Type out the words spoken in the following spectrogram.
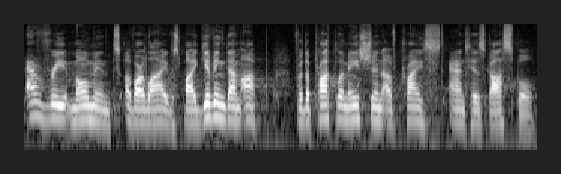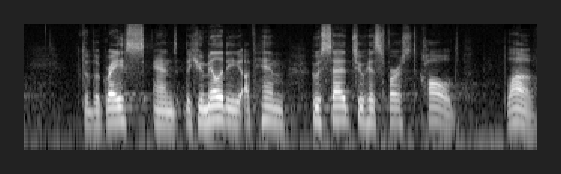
every moment of our lives by giving them up for the proclamation of Christ and his gospel through the grace and the humility of him who said to his first called, Love,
